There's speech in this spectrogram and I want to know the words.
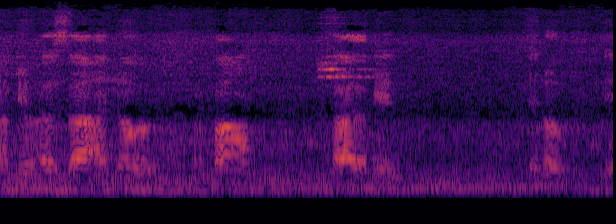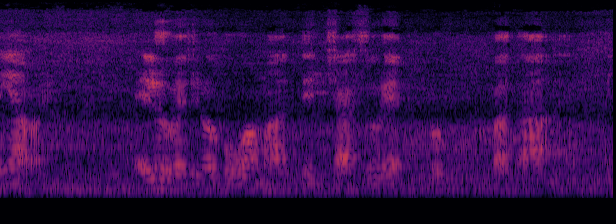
အမျိုးအစားအနိုအပေါင်းစားတဲ့ကျွန်တော်တင်ရပါတယ်အဲ့လိုပဲကျွန်တော်ဘဝမှာတင်ချဆိုတဲ့ဘာသာအ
